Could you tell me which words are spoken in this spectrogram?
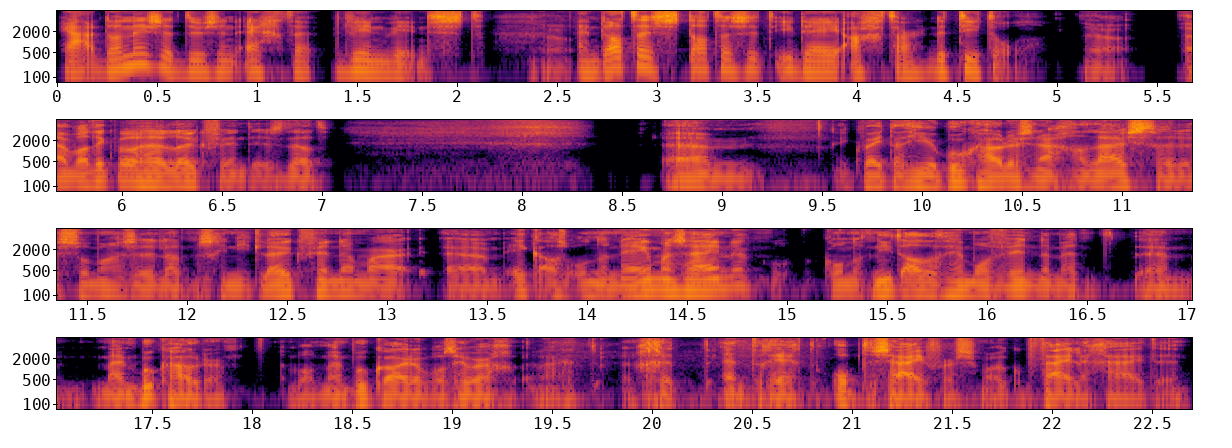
ja, dan is het dus een echte win-winst. Ja. En dat is, dat is het idee achter de titel. Ja. En wat ik wel heel leuk vind is dat. ehm, ik weet dat hier boekhouders naar gaan luisteren, dus sommigen zullen dat misschien niet leuk vinden. Maar ehm, ik als ondernemer zijnde kon het niet altijd helemaal vinden met ehm, mijn boekhouder. Want mijn boekhouder was heel erg nou, en terecht op de cijfers, maar ook op veiligheid. En,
